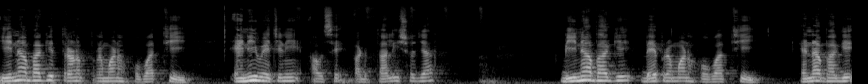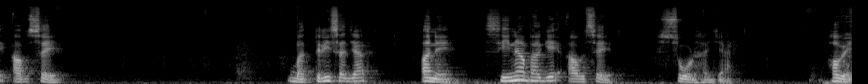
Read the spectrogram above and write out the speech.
એના ભાગે ત્રણ પ્રમાણ હોવાથી એની વહેંચણી આવશે અડતાલીસ હજાર. બીના ભાગે બે પ્રમાણ હોવાથી એના ભાગે આવશે બત્રીસ હજાર અને સીના ભાગે આવશે સોળ હજાર. હવે,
